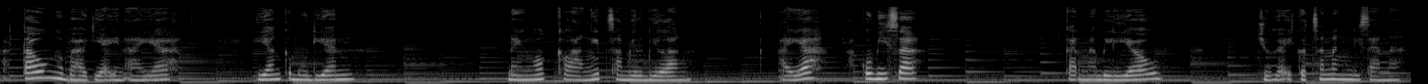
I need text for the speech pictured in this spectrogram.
atau ngebahagiain ayah yang kemudian nengok ke langit sambil bilang, "Ayah, aku bisa." Karena beliau juga ikut senang di sana.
